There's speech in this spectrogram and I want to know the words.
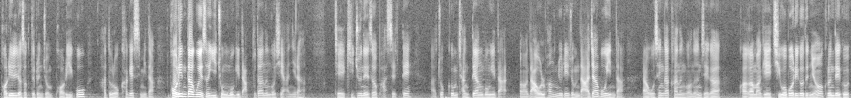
버릴 녀석들은 좀 버리고 하도록 하겠습니다. 버린다고 해서 이 종목이 나쁘다는 것이 아니라 제 기준에서 봤을 때 아, 조금 장대 항봉이 나, 어, 나올 확률이 좀 낮아 보인다라고 생각하는 거는 제가 과감하게 지워버리거든요. 그런데 그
